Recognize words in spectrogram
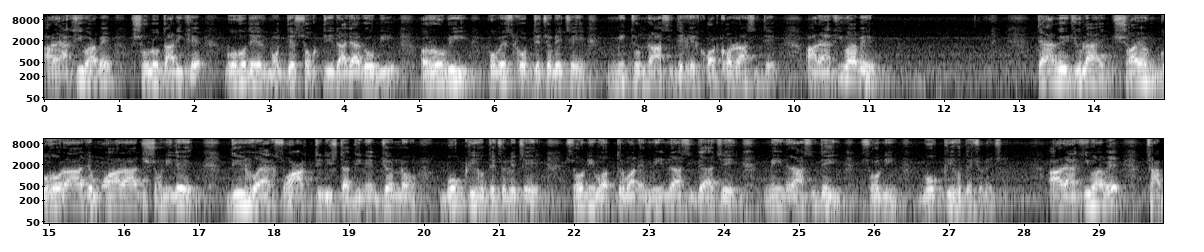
আর একইভাবে ষোলো তারিখে গ্রহদের মধ্যে শক্তির রাজা রবি রবি প্রবেশ করতে চলেছে মিথুন রাশি থেকে কর্কট রাশিতে। আর একইভাবে তেরোই জুলাই স্বয়ং গ্রহরাজ মহারাজ শনিদেব দীর্ঘ একশো আটত্রিশটা দিনের জন্য বক্রি হতে চলেছে। শনি বর্তমানে মীন রাশিতে আছে। মীন রাশিতেই শনি বক্রি হতে চলেছে। আর একইভাবে ছাব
